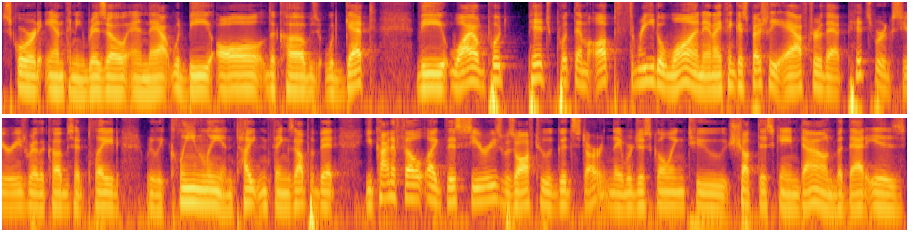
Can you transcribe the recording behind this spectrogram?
scored Anthony Rizzo, and that would be all the Cubs would get. The wild put pitch put them up three to one, and I think especially after that Pittsburgh series where the Cubs had played really cleanly and tightened things up a bit, you kind of felt like this series was off to a good start and they were just going to shut this game down. But that is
